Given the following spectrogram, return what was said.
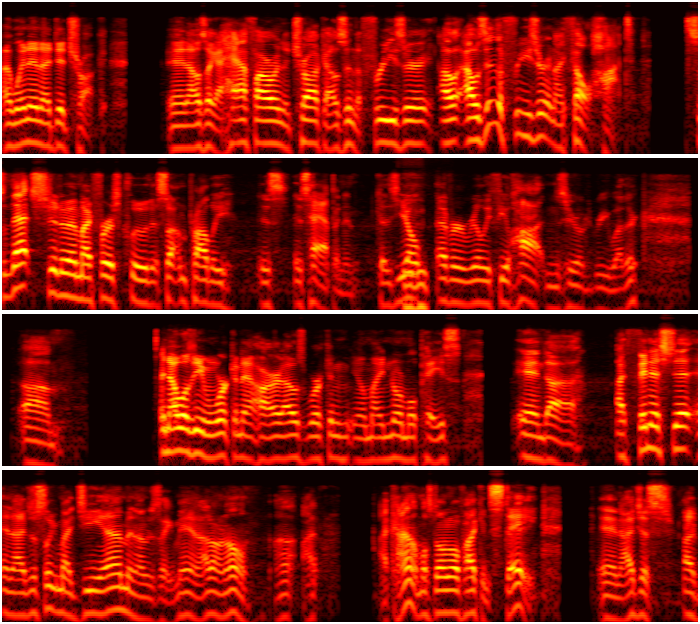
I went in, I did truck. And I was like a half hour in the truck. I was in the freezer. I, I was in the freezer and I felt hot. So that should have been my first clue that something probably is is happening because you don't ever really feel hot in zero degree weather. Um, and I wasn't even working that hard. I was working, you know, my normal pace. And uh, I finished it, and I just looked at my GM, and I was like, man, I don't know. I I kind of almost don't know if I can stay. And I just, I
